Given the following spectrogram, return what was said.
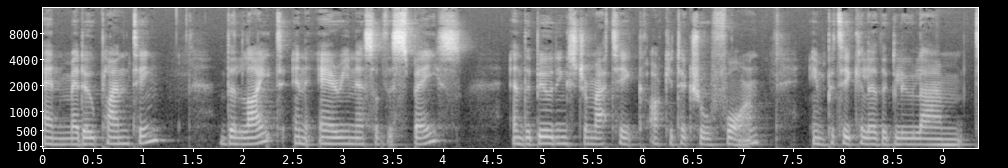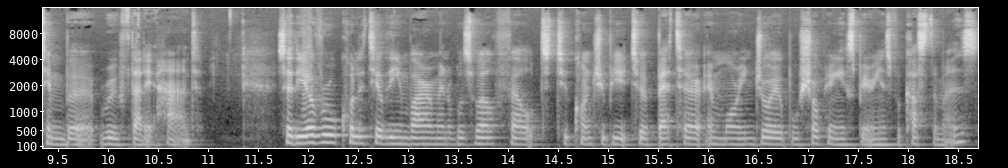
and meadow planting, the light and airiness of the space, and the building's dramatic architectural form, in particular the glulam timber roof that it had. So the overall quality of the environment was well felt to contribute to a better and more enjoyable shopping experience for customers,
